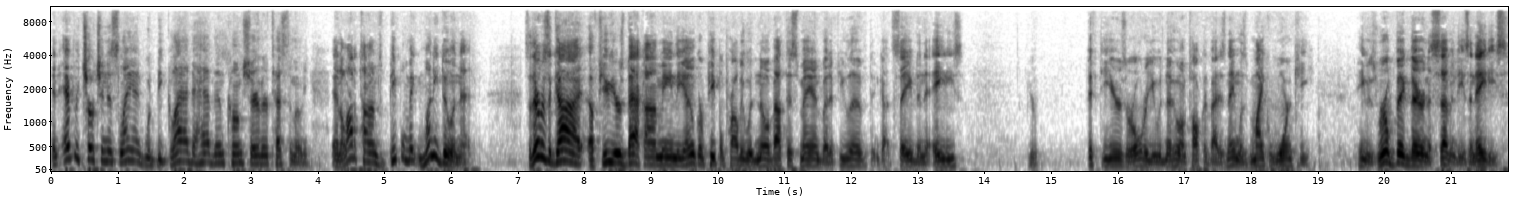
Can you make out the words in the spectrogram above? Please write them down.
and every church in this land would be glad to have them come share their testimony. And a lot of times people make money doing that. So there was a guy a few years back. I mean, the younger people probably would know about this man, but if you lived and got saved in the 80s, if you're 50 years or older, you would know who I'm talking about. His name was Mike Warnke. He was real big there in the 70s and 80s,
